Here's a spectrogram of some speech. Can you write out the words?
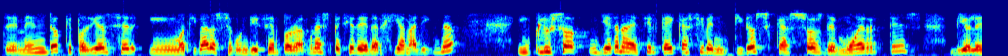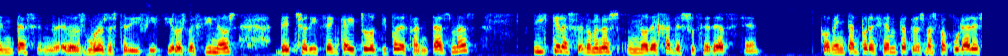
tremendo que podrían ser motivados, según dicen, por alguna especie de energía maligna. Incluso llegan a decir que hay casi 22 casos de muertes violentas en los muros de este edificio. Los vecinos, de hecho, dicen que hay todo tipo de fantasmas y que los fenómenos no dejan de sucederse. Comentan, por ejemplo, que los más populares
